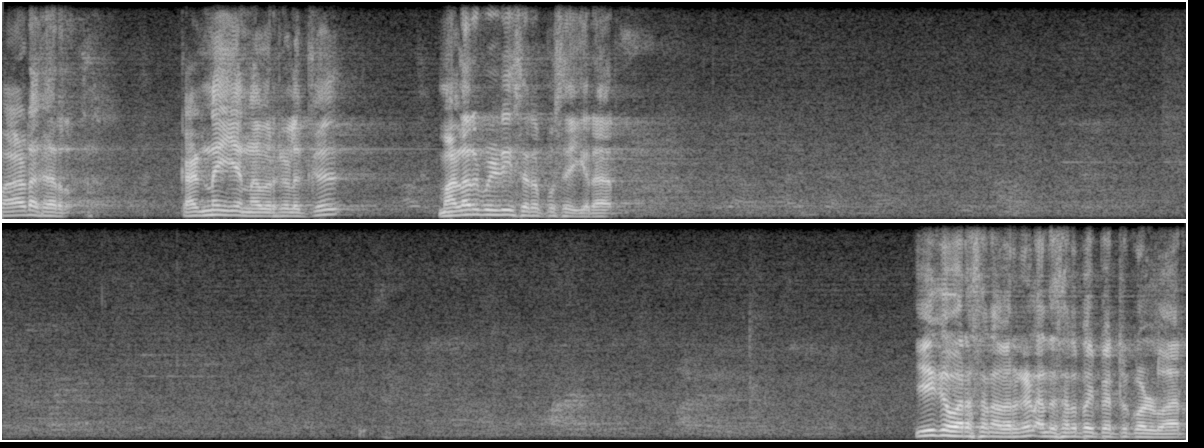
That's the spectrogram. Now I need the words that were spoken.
பாடகர் கண்ணையன் அவர்களுக்கு மலர்விழி சிறப்பு செய்கிறார். ஈகவரசன் அவர்கள் அந்த சிறப்பை பெற்றுக்கொள்வார்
